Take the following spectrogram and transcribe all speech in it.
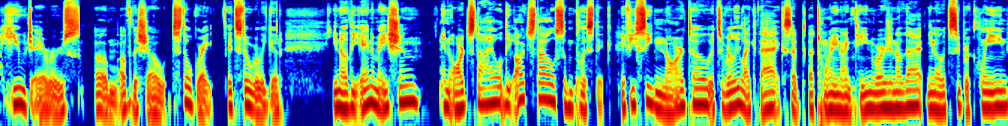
huge errors um, of the show, it's still great. It's still really good. You know, the animation and art style, the art style is simplistic. If you see Naruto, it's really like that, except a 2019 version of that. You know, it's super clean.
